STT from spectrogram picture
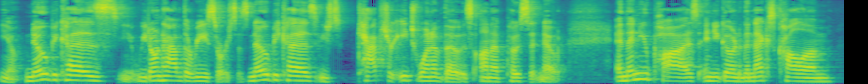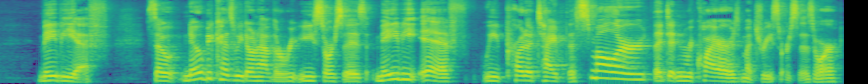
you know no because we don't have the resources. No because you capture each one of those on a post-it note. And then you pause and you go into the next column maybe if so no because we don't have the resources. Maybe if we prototyped the smaller that didn't require as much resources or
